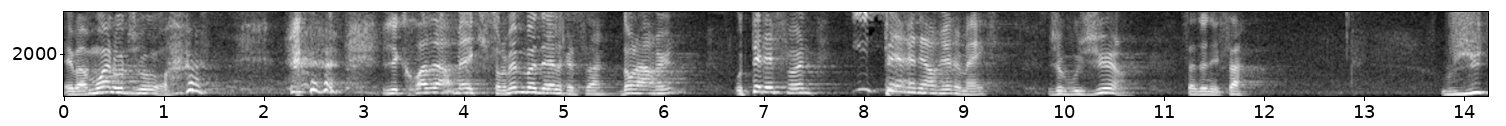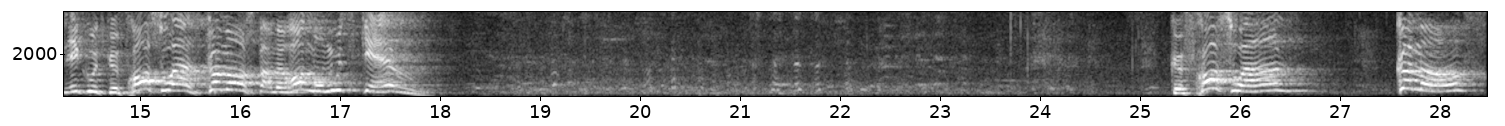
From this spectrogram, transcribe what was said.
Et ben moi, l'autre jour, j'ai croisé un mec sur le même modèle que ça, dans la rue, au téléphone, hyper énervé le mec. Je vous jure, ça donnait ça. Écoute, que Françoise commence par me rendre mon mousquet. Que Françoise commence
